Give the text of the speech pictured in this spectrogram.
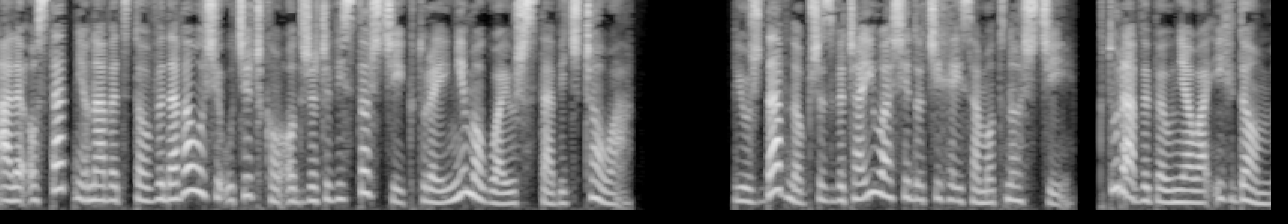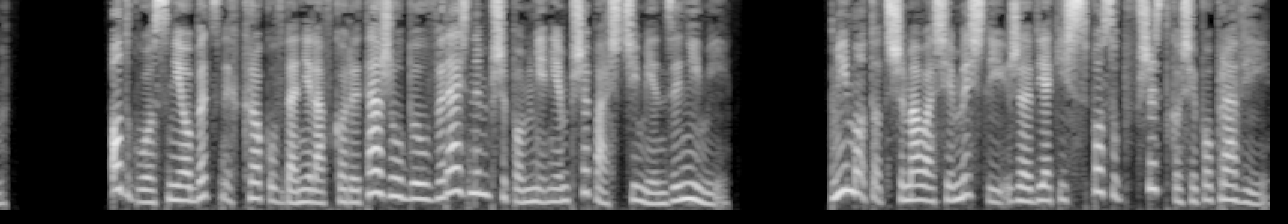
Ale ostatnio nawet to wydawało się ucieczką od rzeczywistości, której nie mogła już stawić czoła. Już dawno przyzwyczaiła się do cichej samotności, która wypełniała ich dom. Odgłos nieobecnych kroków Daniela w korytarzu był wyraźnym przypomnieniem przepaści między nimi. Mimo to trzymała się myśli, że w jakiś sposób wszystko się poprawi,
